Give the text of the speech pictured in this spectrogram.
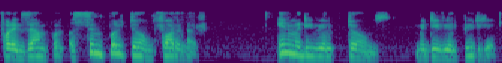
For example, a simple term foreigner in medieval terms, medieval period,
